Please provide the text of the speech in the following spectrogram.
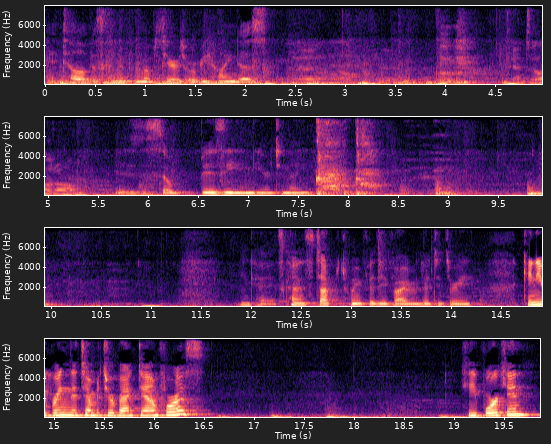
Can't tell if it's coming from upstairs or behind us. Yeah, I don't know. either. Can't tell at all. It is just so busy in here tonight. Okay, it's kind of stuck between 55 and 53. Can you bring the temperature back down for us? Keep working.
